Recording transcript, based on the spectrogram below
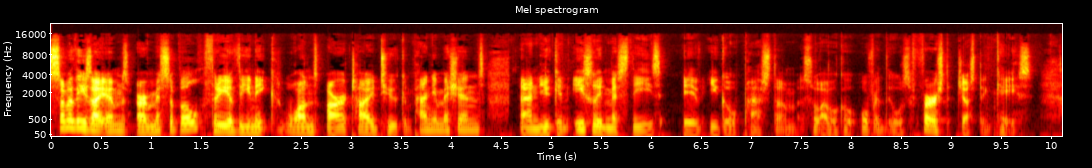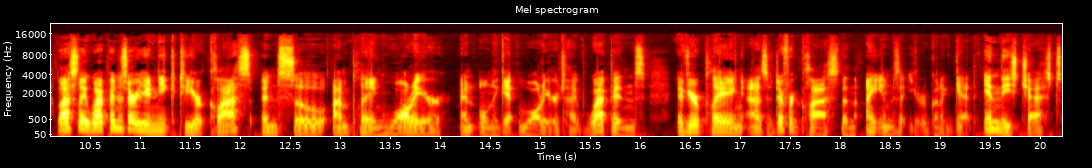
Some of these items are missable. Three of the unique ones are tied to companion missions, and you can easily miss these if you go past them. So I will go over those first, just in case. Lastly, weapons are unique to your class, and so I'm playing warrior and only get warrior type weapons. If you're playing as a different class, then the items that you're going to get in these chests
